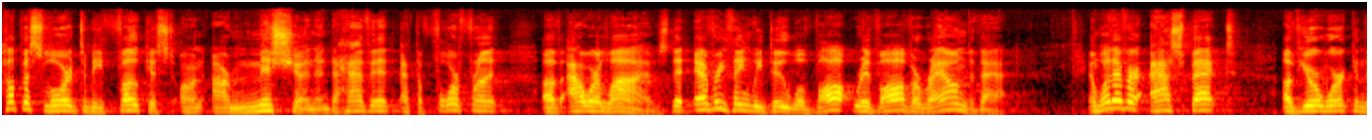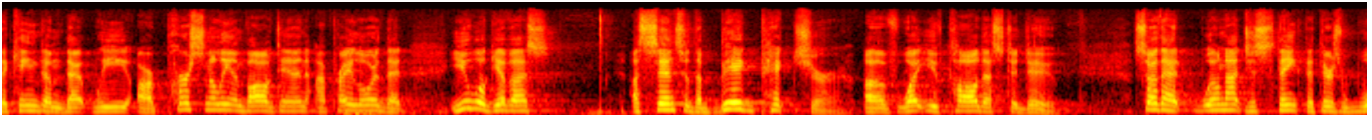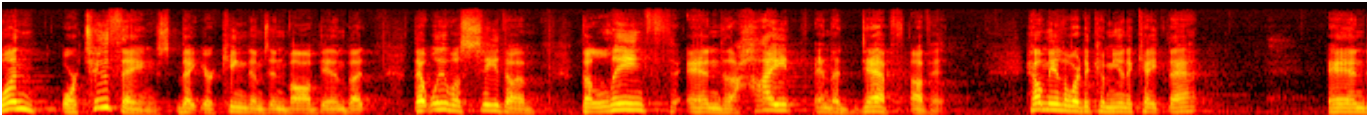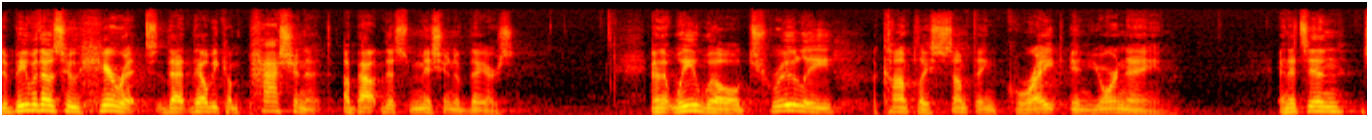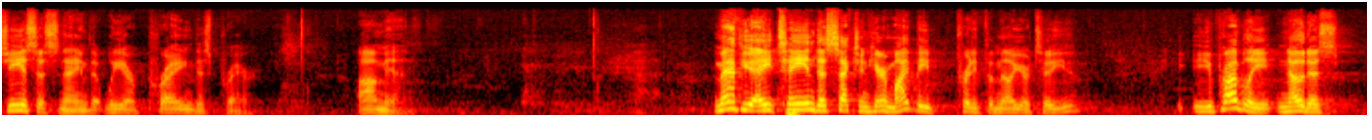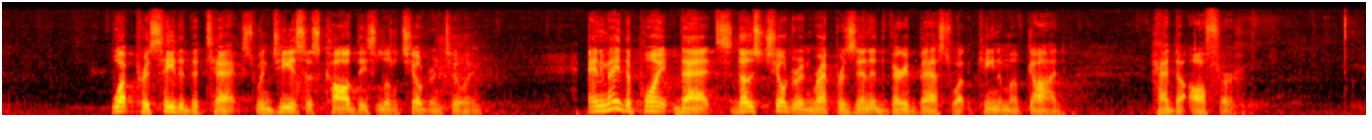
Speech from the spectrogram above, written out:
Help us, Lord, to be focused on our mission and to have it at the forefront of our lives, that everything we do will vol- revolve around that. And whatever aspect of your work in the kingdom that we are personally involved in, I pray, Lord, that you will give us a sense of the big picture of what you've called us to do so that we'll not just think that there's one or two things that your kingdom's involved in, but that we will see the, the length and the height and the depth of it. Help me, Lord, to communicate that and to be with those who hear it, that they'll become passionate about this mission of theirs, and that we will truly accomplish something great in your name. And it's in Jesus' name that we are praying this prayer. Amen. Matthew 18, this section here might be pretty familiar to you. You probably notice what preceded the text when Jesus called these little children to him. And he made the point that those children represented the very best what the kingdom of God had to offer.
